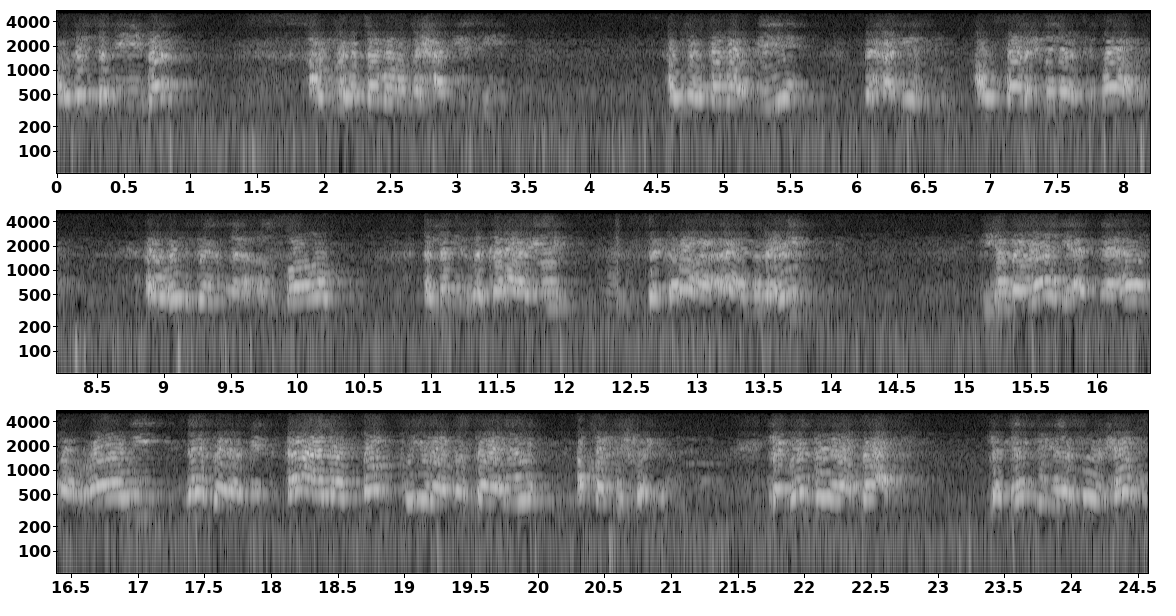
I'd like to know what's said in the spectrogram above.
أو ليس به بأس أو يعتبر بحديثه أو يعتبر بإيه بحديثه أو صالح للاعتبار. أو غير ذلك من الألفاظ التي ذكرها إيه؟ ذكرها أهل العلم لبيان أن هذا الراوي نزل من أعلى الضبط إلى إيه أقل شوية. لم ينزل إلى الضعف لم ينزل إلى سوء الحفظ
